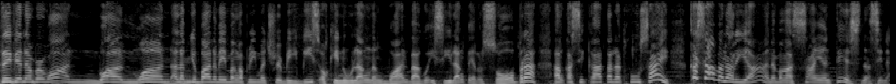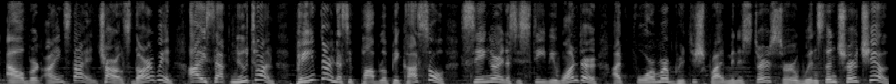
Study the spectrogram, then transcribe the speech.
Trivia number one. One, one. Alam nyo ba na may mga premature babies o kinulang ng buwan bago isilang pero sobra ang kasikatan at husay? Kasama na riyan ang mga scientists na sina Albert Einstein, Charles Darwin, Isaac Newton, painter na si Pablo Picasso, singer na si Stevie Wonder, at former British Prime Minister Sir Winston Churchill.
